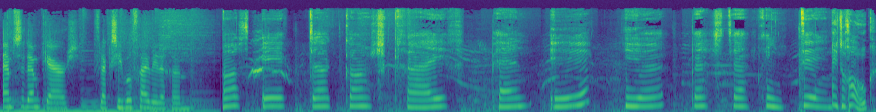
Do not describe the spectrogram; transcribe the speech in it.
Amsterdam Cares. Flexibel vrijwilligen. Als ik de kans krijg, ben ik je beste vriendin. Jij toch ook?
